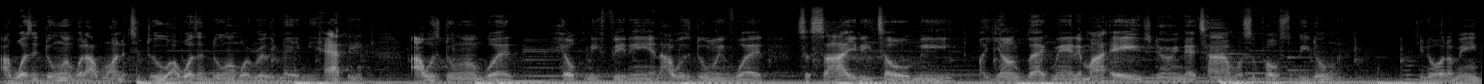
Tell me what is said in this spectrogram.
I wasn't doing what I wanted to do. I wasn't doing what really made me happy. I was doing what helped me fit in. I was doing what society told me a young black man at my age during that time was supposed to be doing. You know what I mean?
